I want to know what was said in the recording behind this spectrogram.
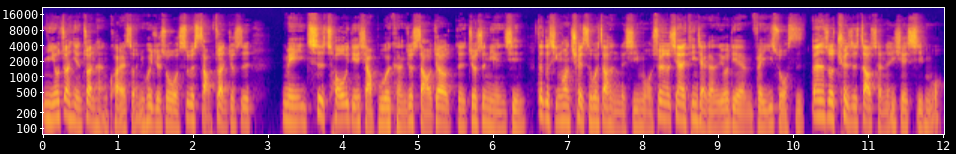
你又赚钱赚得很快的时候，你会觉得说我是不是少赚？就是。每一次抽一点小部位，可能就少掉的就是年薪。这个情况确实会造成你的心魔。虽然说现在听起来可能有点匪夷所思，但是说确实造成了一些心魔。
